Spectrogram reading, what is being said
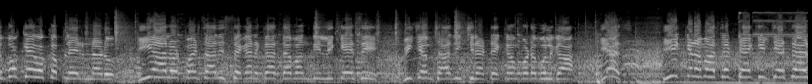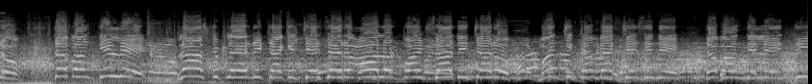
ఉన్నాడు. ఒకే ఒక్క ప్లేయర్ ఉన్నాడు. ఈ ఆల్అౌట్ పాయింట్ సాధిస్తే కనుక దబంగ్ ఢిల్లీ కేసి విజయం సాధించినట్టే కంఫర్టబుల్గా. ఎస్ ఇక్కడ మాత్రం ట్యాకిల్ చేశారు. దబంగ్ ఢిల్లీ లాస్ట్ ప్లేయర్ని ట్యాకిల్ చేశారు. ఆల్అౌట్ పాయింట్ సాధించారు. మంచి కంబ్యాక్ చేసింది దబంగ్ ఢిల్లీ త్రీ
